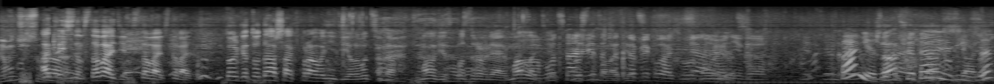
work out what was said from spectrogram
Я могу что Отлично, вставай, Дим, вставай, вставай. Только туда шаг вправо не делай, вот сюда. Молодец, поздравляю, А молодец. вот та что-то молодец. напряглась. Вот ее они, да. Конечно, потому что это Азиза.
